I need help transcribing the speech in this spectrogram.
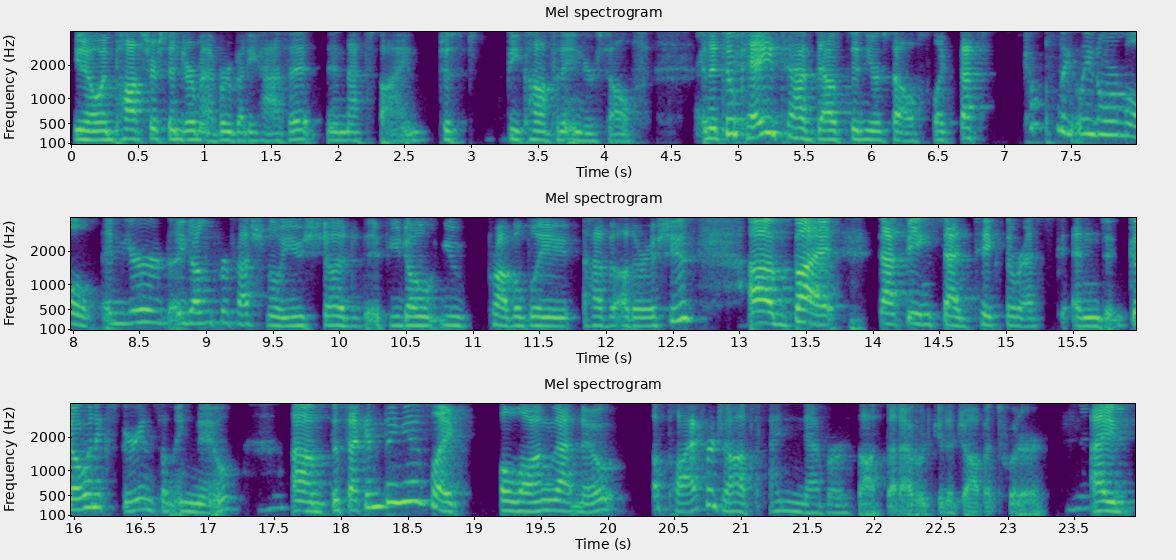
You know, imposter syndrome, everybody has it, and that's fine. Just be confident in yourself. And it's okay to have doubts in yourself. Like that's completely normal. And you're a young professional you should. If you don't you probably have other issues. Um, but that being said take the risk and go and experience something new. Mm-hmm. um, the second thing is like along that note apply for jobs. I never thought that i would get a job at twitter. Mm-hmm. i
